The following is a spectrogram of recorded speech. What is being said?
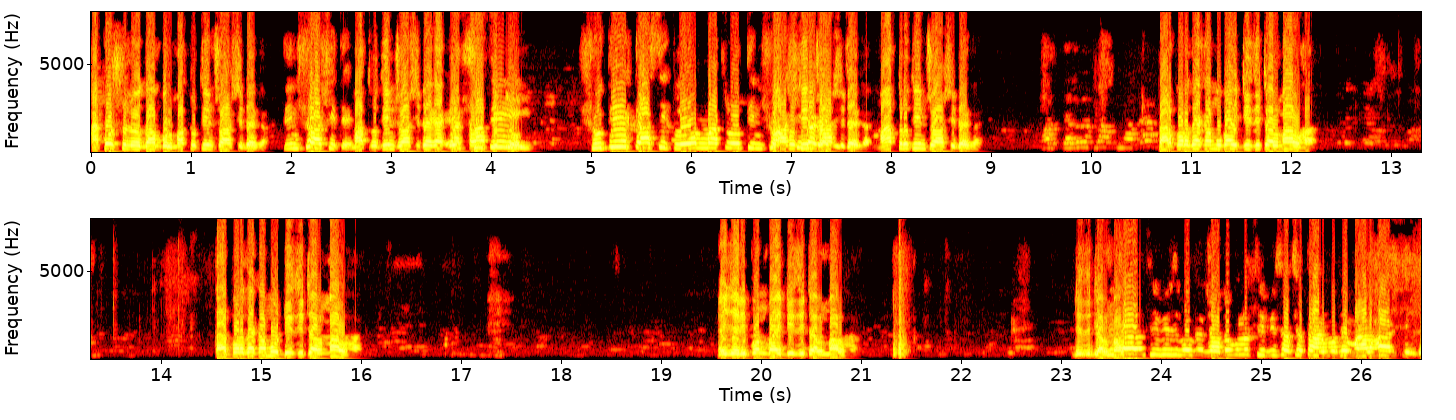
আকর্ষণীয় দাম বল মাত্র তিনশো আশি টাকা। তিনশো আশিতে। মাত্র তিনশো আশি টাকা একটা classic loan। সুতি ক্লাসিক লোন মাত্র তিনশো আশি টাকা মাত্র তিনশো আশি টাকা তারপরে দেখামু ভাই ডিজিটাল মালহা। তারপরে দেখামু ডিজিটাল মালহা। এই যে রিপন ভাই ডিজিটাল মালহা। ডিজিটাল মালহা। পিস বলতে যতগুলো থ্রি আছে তার মধ্যে মালহার কিন্তু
